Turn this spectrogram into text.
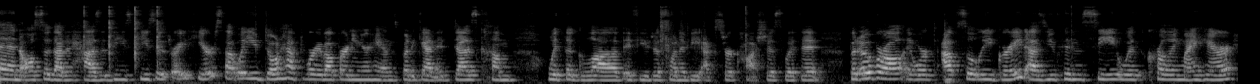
and also that it has these pieces right here. So that way you don't have to worry about burning your hands. But again it does come with a glove if you just want to be extra cautious with it. But overall it worked absolutely great as you can see with curling my hair.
